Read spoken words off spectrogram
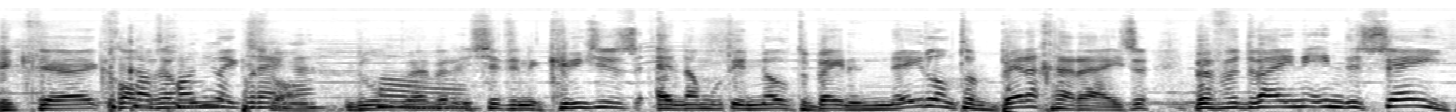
Ik, eh, ik geloof kan er helemaal niks van. opbrengen. Ik bedoel, we Oh. hebben, zitten in een crisis en dan moet in notabene Nederland een berg gaan reizen. We verdwijnen in de zee.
